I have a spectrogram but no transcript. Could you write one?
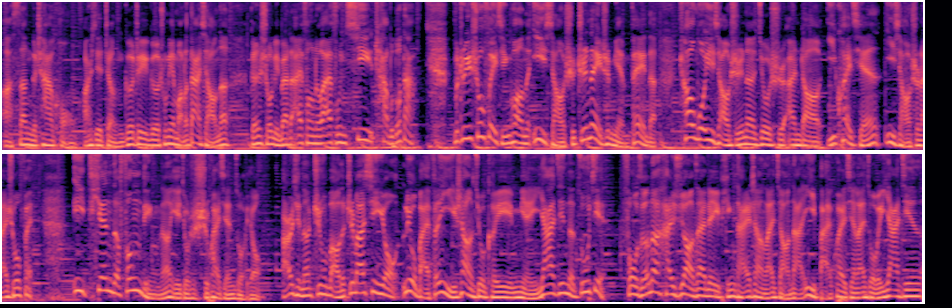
啊，三个插孔，而且整个这个充电宝的大小呢，跟手里边的 iPhone 六、iPhone 七差不多大。那么至于收费情况呢，一小时之内是免费的，超过一小时呢，就是按照一块钱一小时来收费，一天的封顶呢，也就是十块钱左右。而且呢，支付宝的芝麻信用六百分以上就可以免押金的租借，否则呢，还需要在这个平台上来缴纳一百块钱来作为押金，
